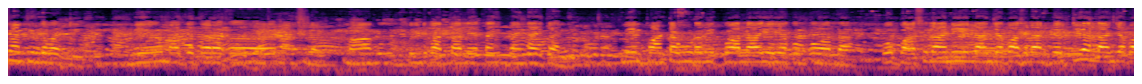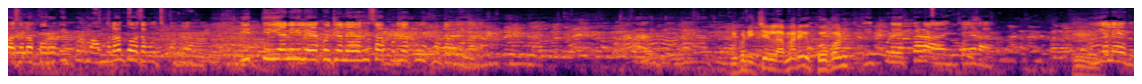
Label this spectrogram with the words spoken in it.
అని తిరగబట్టి. మేము మధ్య తరగతి మనుషులం మాకు పిండి బత్తాలు లేక ఇబ్బంది అవుతుంది మేము పంట కూడా విక్కోవాలా వేయకపోవాలా ఓ బస్సులని లంజ బస్సులు అని పెట్టి ఆ లంజ బస్సుల కొరకు ఇప్పుడు మమ్మల్ని దోసపుచ్చుకుంటాము ఇది తీయని లేకుంటే లేదు సప్పుడు చెప్పుకుంటాం ఇక. ఇప్పుడు ఇచ్చిల్లా మరి కూపన్? ఇప్పుడు ఎక్కడ? ఇంకేడ ఇయ్యలేదు.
